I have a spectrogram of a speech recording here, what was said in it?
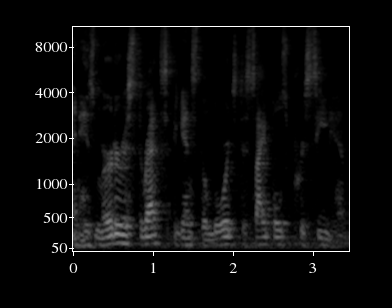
and his murderous threats against the Lord's disciples precede him.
